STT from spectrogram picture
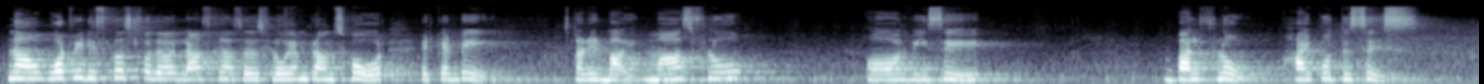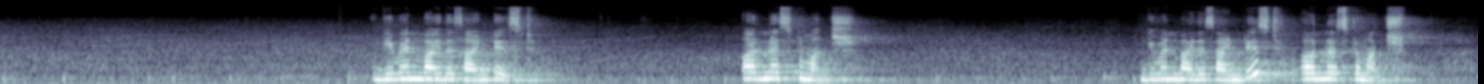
Now, what we discussed for the last classes phloem transport, it can be studied by mass flow or we say bulk flow hypothesis given by the scientist Ernest Munch given by the scientist Ernest Munch.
